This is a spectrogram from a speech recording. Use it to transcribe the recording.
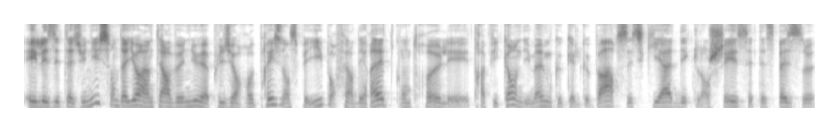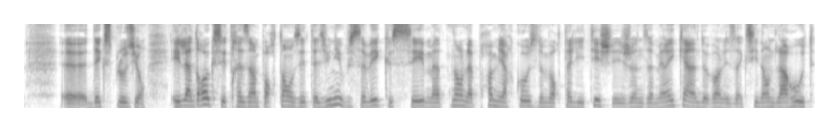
Et les États-Unis sont d'ailleurs intervenus à plusieurs reprises dans ce pays pour faire des raids contre les trafiquants. On dit même que quelque part, c'est ce qui a déclenché cette espèce euh, d'explosion. Et la drogue, c'est très important aux États-Unis. Vous savez que c'est maintenant la première cause de mortalité chez les jeunes Américains devant les accidents de la route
